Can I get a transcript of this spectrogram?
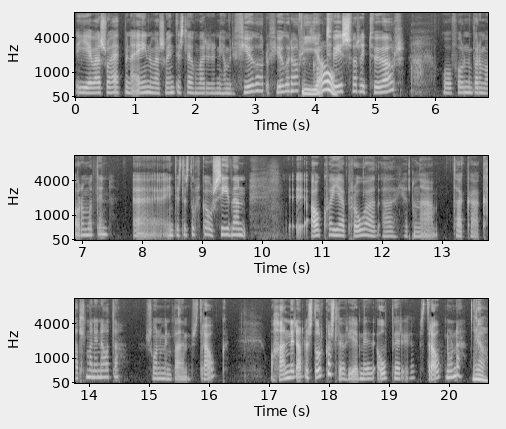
Ég var svo heppin að einu var svo eindislega, hún var í rauninni hjá mér í fjögur, fjögur ár, Já. kom tvísvar í tvö ár og fór nú bara með áramótin, uh, eh, eindislega stúlka og síðan uh, ákvað ég að prófa að, að hérna, taka kallmannin á þetta svonum minn baðum strák og hann er alveg stórkostlegur, ég er með óper strák núna, Já.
